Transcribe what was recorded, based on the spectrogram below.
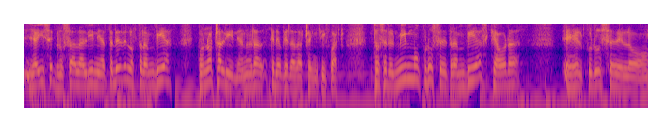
y ahí se cruza la línea 3 de los tranvías con otra línea, no era, creo que era la 34. Entonces el mismo cruce de tranvías que ahora es el cruce de lo,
